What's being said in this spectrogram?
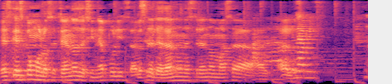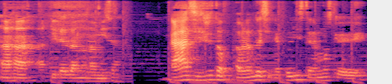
Es que es como los estrenos de Cinépolis. A veces le dan un estreno más a, a- a los. Una misa. Ajá, aquí les dan una misa. Ah, sí, es cierto. Hablando de Cinepolis, tenemos que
